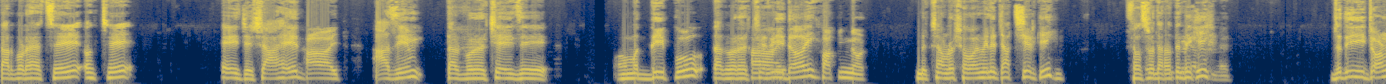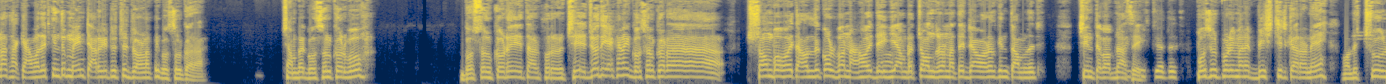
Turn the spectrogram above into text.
তারপরে হচ্ছে হচ্ছে এই যে শাহেদ হাই। আজিম তারপরে হচ্ছে এই যে মোহাম্মদ দীপু তারপরে হচ্ছে হৃদয়। ফাকিং নট হচ্ছে আমরা সবাই মিলে যাচ্ছি আর কি। সহস্র দাঁড়াতে দেখি। যদি ঝর্ণা থাকে আমাদের কিন্তু মেইন টার্গেট হচ্ছে ঝর্ণাতে গোসল করা। আচ্ছা, আমরা গোসল করব। গোসল করে তারপরে হচ্ছে যদি এখানে গোসল করা সম্ভব হয় তাহলে করব না হয় দেখি আমরা চন্দ্রনাথে যাওয়ারও কিন্তু আমাদের চিন্তা ভাবনা আছে। প্রচুর পরিমাণে বৃষ্টির কারণে আমাদের চুল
